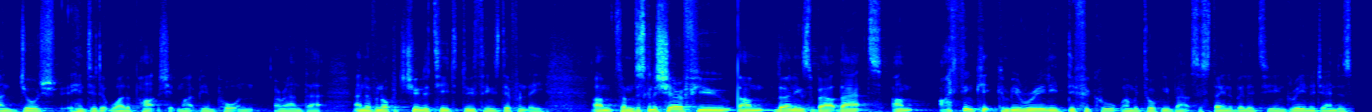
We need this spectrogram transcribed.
And George hinted at why the partnership might be important around that, and of an opportunity to do things differently. Um, so I'm just going to share a few um, learnings about that. Um, I think it can be really difficult when we're talking about sustainability and green agendas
